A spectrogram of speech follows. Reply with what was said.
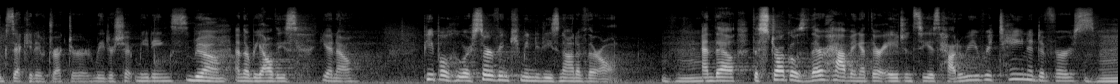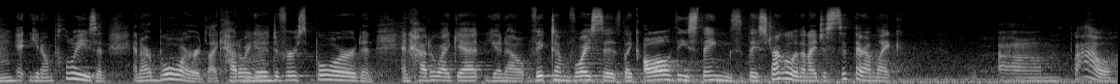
executive director leadership meetings, Yeah. and there'll be all these you know people who are serving communities not of their own. Mm-hmm. And they'll, the struggles they're having at their agency is how do we retain a diverse, Mm-hmm. you know, employees and, and our board? Like, how do I get a diverse board? And, and how do I get, you know, victim voices? Like, all these things that they struggle with. And I just sit there, I'm like, um, wow,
